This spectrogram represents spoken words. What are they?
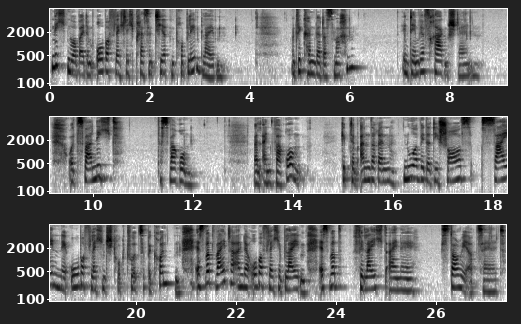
nicht nur bei dem oberflächlich präsentierten Problem bleiben. Und wie können wir das machen? indem wir Fragen stellen. Und zwar nicht das Warum, weil ein Warum gibt dem anderen nur wieder die Chance, seine Oberflächenstruktur zu begründen. Es wird weiter an der Oberfläche bleiben. Es wird vielleicht eine Story erzählt,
